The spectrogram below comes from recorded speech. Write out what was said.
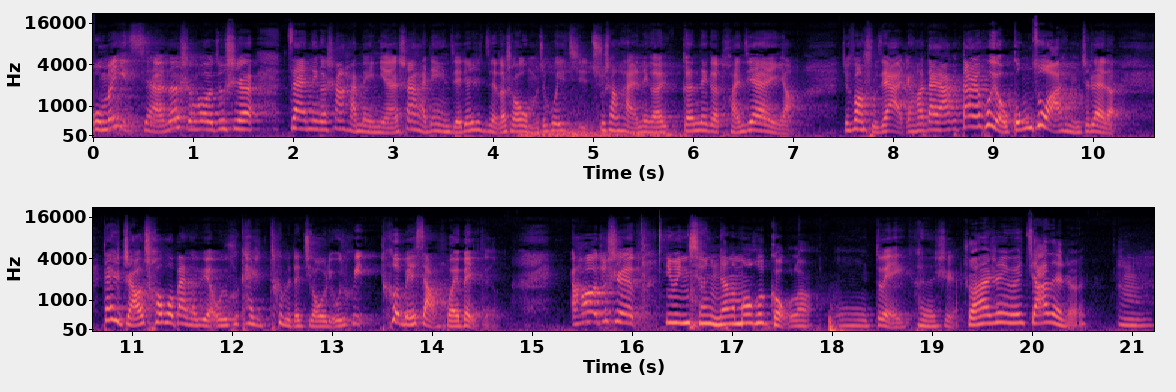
我们以前的时候，就是在那个上海，每年上海电影节、电视节的时候，我们就会一起去上海，那个跟那个团建一样，就放暑假，然后大家当然会有工作啊什么之类的。但是只要超过半个月，我就会开始特别的焦虑，我就会特别想回北京。然后就是，因为你想你们家的猫和狗了。嗯，对，可能是，主要还是因为家在这儿。嗯，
